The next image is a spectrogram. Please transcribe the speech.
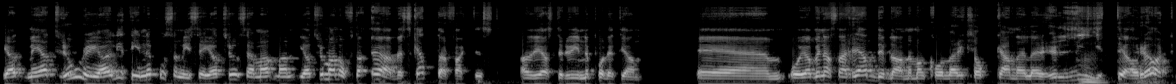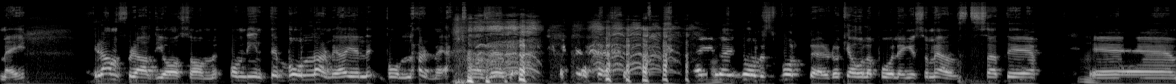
ja, men jag tror, jag är lite inne på som ni säger, jag tror, så här, man, man, jag tror man ofta överskattar faktiskt. Andreas, det du är inne på lite grann. Eh, och jag blir nästan rädd ibland när man kollar i klockan eller hur lite jag har rört mig. Framförallt jag som, om det inte är bollar med, jag gillar bollar med. jag gillar ju bollsporter och då kan jag hålla på hur länge som helst. Så att det, eh,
